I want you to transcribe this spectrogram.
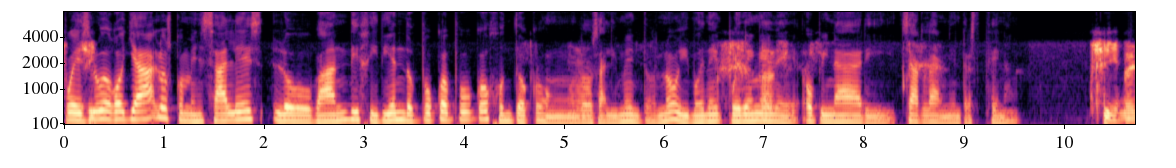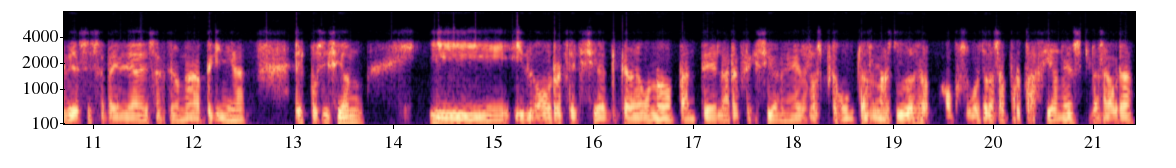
Pues luego ya los comensales lo van digiriendo poco a poco junto con mm. los alimentos, ¿no? Y pueden, pueden opinar y charlar mientras cenan. Sí, la idea es esa, la idea es hacer una pequeña exposición y, luego reflexión, que cada uno plantee las reflexiones, las preguntas, las dudas, o por supuesto las aportaciones que las habrá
